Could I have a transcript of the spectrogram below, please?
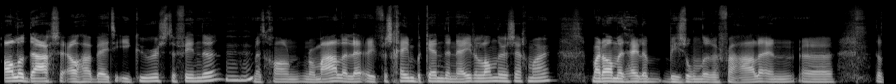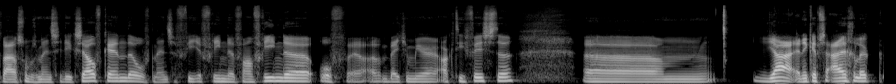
alledaagse LHBTI-kuurs te vinden. Mhm. Met gewoon normale, dus geen bekende Nederlander, zeg maar. Maar dan met hele bijzondere verhalen. En uh, dat waren soms mensen die ik zelf kende, of mensen via vrienden van vrienden, of uh, een beetje meer activisten. Um, ja, en ik heb ze eigenlijk.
